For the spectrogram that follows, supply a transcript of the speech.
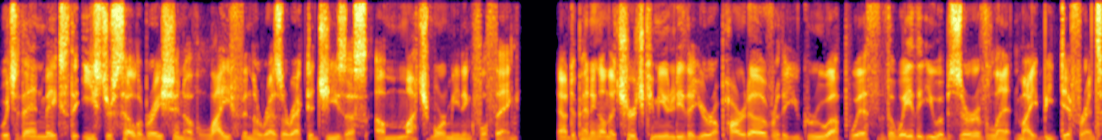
which then makes the Easter celebration of life in the resurrected Jesus a much more meaningful thing. Now, depending on the church community that you're a part of or that you grew up with, the way that you observe Lent might be different.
